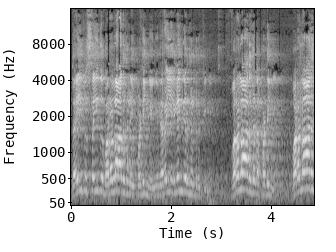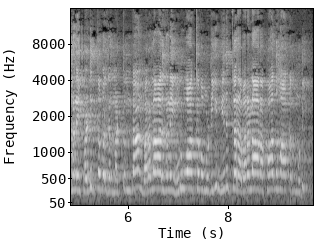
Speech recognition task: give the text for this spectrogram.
தயவு செய்து வரலாறுகளை படிங்க. இங்க நிறைய இளைஞர்கள் இருக்கீங்க. வரலாறுகளை படிங்க. வரலாறுகளை படித்தவர்கள் மட்டும்தான் வரலாறுகளை உருவாக்கவும் முடியும் இருக்கிற வரலாறை பாதுகாக்கவும் முடியும்.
